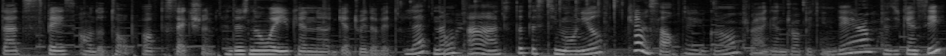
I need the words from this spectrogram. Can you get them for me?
that space on the top of the section and there's no way you can uh, get rid of it. Let's now add the testimonial carousel. There you go. Drag and drop it in there. As you can see,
